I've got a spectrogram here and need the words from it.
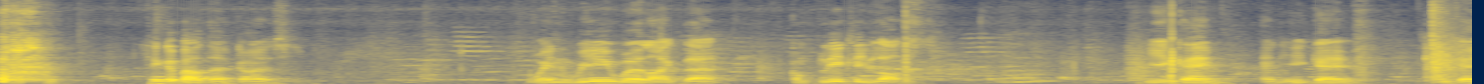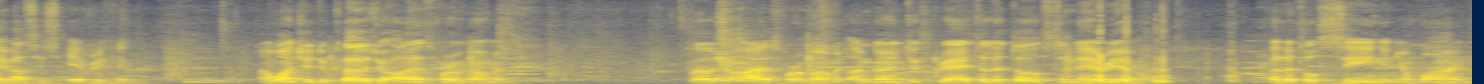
Think about that, guys when we were like that, completely lost, He came and He gave. He gave us His everything. Hmm. I want you to close your eyes for a moment. Close your eyes for a moment. I'm going to create a little scenario, a little scene in your mind.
